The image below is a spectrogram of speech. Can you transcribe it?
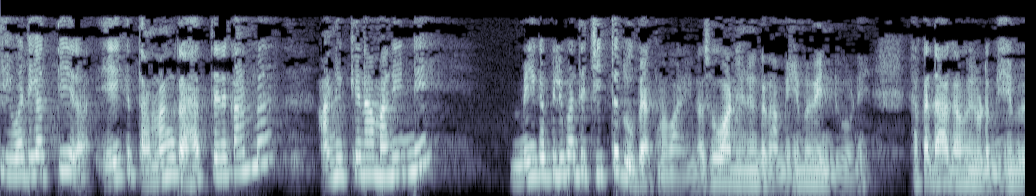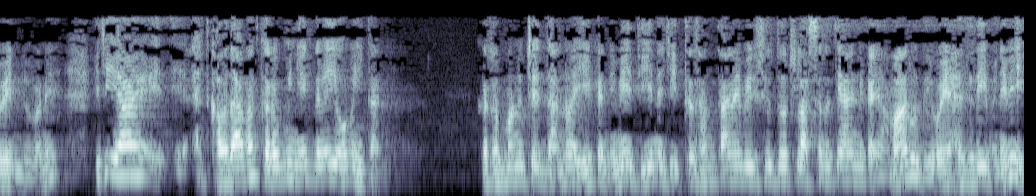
ඒව ටිකක් තියෙනවා. ඒක Taman රහත් වෙනකම්ම අනික් කෙනා මනින්නේ මේක පිළිබඳ චිත්ත රූපයක්ම වනින්න. සෝවන් වෙනක නම් මෙහෙම වෙන්න ඕනේ. සකදාගම වෙනකොට මෙහෙම වෙන්න ඕනේ. ඉතින් එයා කවදාකවත් කරපු මිනිහෙක් නෙවෙයි ඔහොම හිතන්නේ. කරපමණුචේ දන්නවා ඒක නෙවෙයි තියෙන චිත්තසංතානයේ පිරිසුදුවට ලස්සන තියාගෙන එකයි අමාරු දේ. ඔය හැසිරීම නෙවෙයි.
